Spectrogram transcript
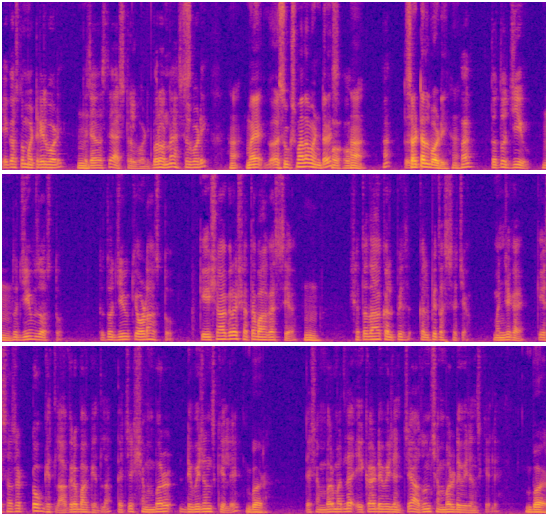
एक असतो मटेरियल बॉडी त्याच्यात असते ॲस्ट्रल बॉडी बरोबर ना ॲस्ट्रल बॉडी हा सूक्ष्माला म्हणतोय सटल बॉडी हा. तर तो जीव. तो जीव जो असतो तर तो जीव केवढा असतो? केशाग्र शतभागस्य शतदहा कल्पित कल्पितस्य च म्हणजे काय? केसाचा टोक घेतला अग्रभाग घेतला त्याचे शंभर डिव्हिजन्स केले. बर. त्या शंभर मधल्या एका डिव्हिजनचे अजून शंभर डिव्हिजन्स केले. बर.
